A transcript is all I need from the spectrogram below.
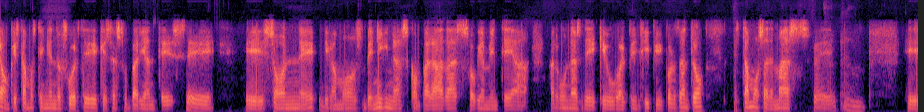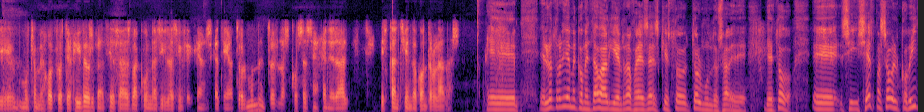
aunque estamos teniendo suerte de que esas subvariantes eh, son, eh, digamos, benignas comparadas, obviamente, a algunas de que hubo al principio y, por lo tanto, estamos además eh, mucho mejor protegidos gracias a las vacunas y las infecciones que ha tenido todo el mundo. Entonces, las cosas en general están siendo controladas. el otro día me comentaba alguien, Rafa, ya sabes que esto todo el mundo sabe de, todo. si, si has pasado el COVID,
